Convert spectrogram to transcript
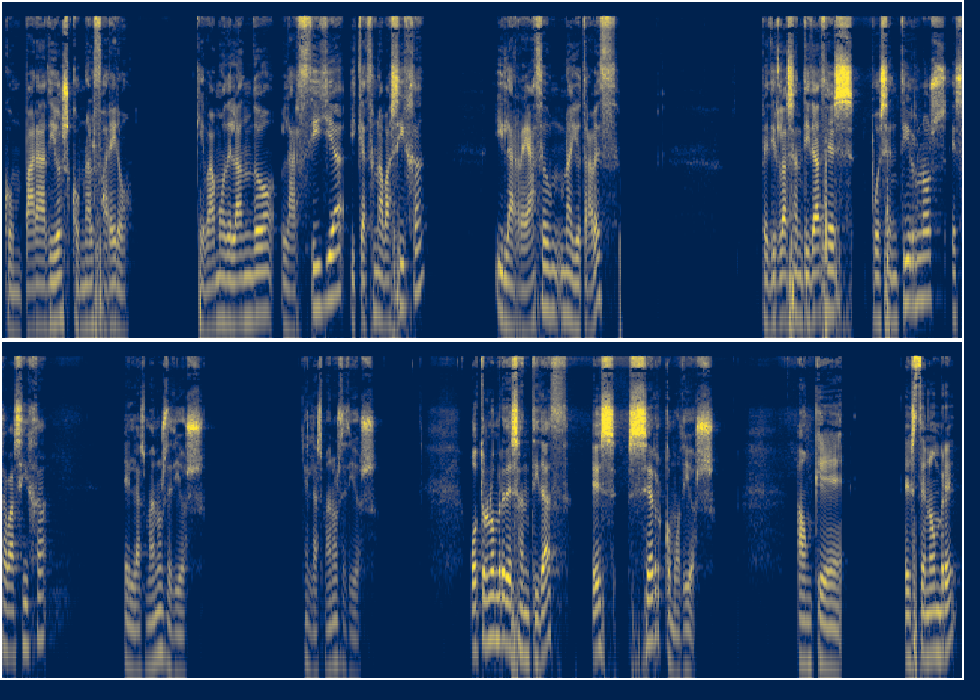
compara a Dios con un alfarero que va modelando la arcilla y que hace una vasija y la rehace una y otra vez. Pedir la santidad es pues sentirnos esa vasija en las manos de Dios. En las manos de Dios. Otro nombre de santidad es ser como Dios. Aunque este nombre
